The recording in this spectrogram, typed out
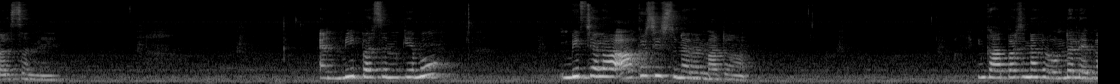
పర్సన్ని. అండ్ మీ పర్సన్కి ఏమో మీరు చాలా ఆకర్షిస్తున్నారనమాట ఇంకా ఆ పర్సన్ అక్కడ ఉండలేక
